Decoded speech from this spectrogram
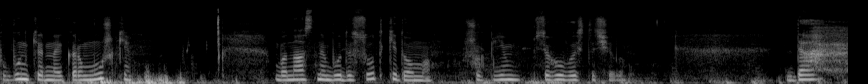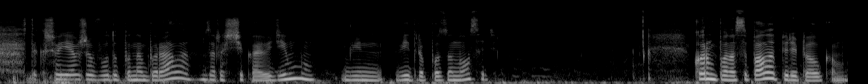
по бункерної кормушки, бо нас не буде сутки вдома, щоб їм всього вистачило. Да. Так що я вже воду понабирала. Зараз чекаю Діму, він відра позаносить. Корм понасипала перепелкам.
